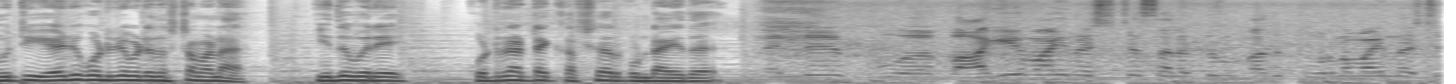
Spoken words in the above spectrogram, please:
നൂറ്റിയേഴ് കോടി രൂപയുടെ നഷ്ടമാണ് ഇതുവരെ കുട്ടനാട്ടെ കർഷകർക്കുണ്ടായത്. നെല്ല് ഭാഗികമായി നശിച്ച സ്ഥലത്തും അത് പൂർണമായി നശിച്ച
